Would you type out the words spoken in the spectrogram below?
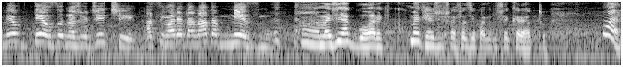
Meu Deus, dona Judite, a senhora é danada mesmo. Ah, mas e agora? Como é que a gente vai fazer com o amigo secreto? Ué,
